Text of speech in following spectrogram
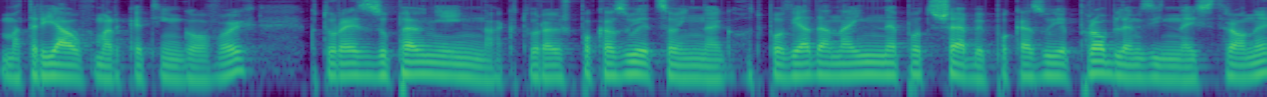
materiałów marketingowych, która jest zupełnie inna, która już pokazuje co innego, odpowiada na inne potrzeby, pokazuje problem z innej strony,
